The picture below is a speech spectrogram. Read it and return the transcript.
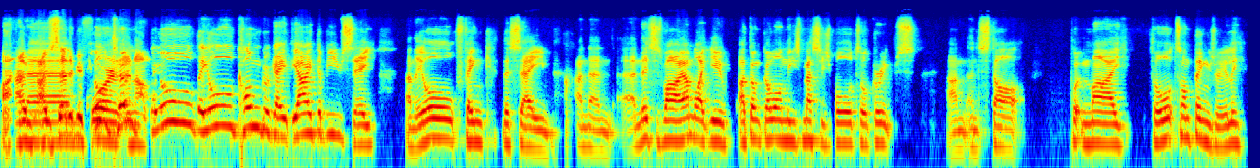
I, have said it before. They all, they all they all congregate the IWC and they all think the same. And then and this is why I'm like you. I don't go on these message boards or groups and and start putting my thoughts on things. Really,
